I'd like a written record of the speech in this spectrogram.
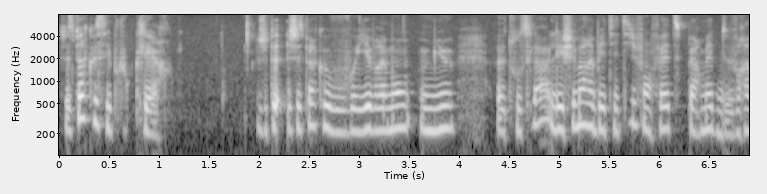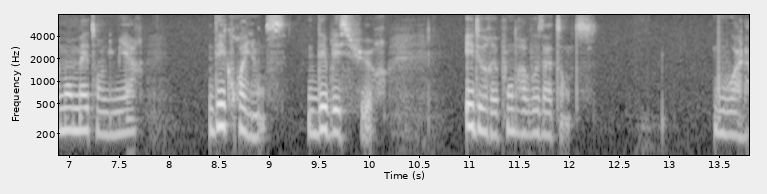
J'espère que c'est plus clair. J'espère que vous voyez vraiment mieux euh, tout cela. Les schémas répétitifs en fait permettent de vraiment mettre en lumière des croyances, des blessures et de répondre à vos attentes. Voilà.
